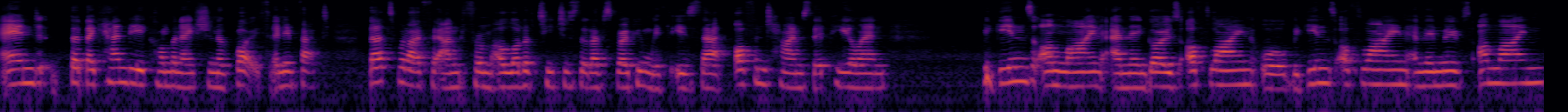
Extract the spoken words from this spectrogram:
and that they can be a combination of both. And in fact, that's what I found from a lot of teachers that I've spoken with is that oftentimes their PLN begins online and then goes offline or begins offline and then moves online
